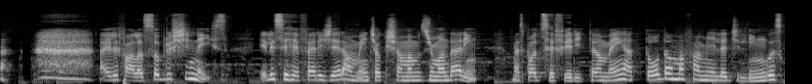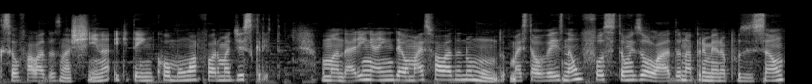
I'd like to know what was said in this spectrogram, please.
Aí ele fala sobre o chinês. Ele se refere geralmente ao que chamamos de mandarim, mas pode se referir também a toda uma família de línguas que são faladas na China e que têm em comum a forma de escrita. O mandarim ainda é o mais falado no mundo, mas talvez não fosse tão isolado na primeira posição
